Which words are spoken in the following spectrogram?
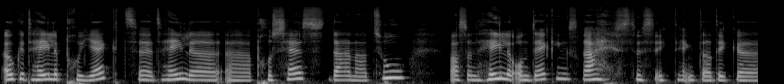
Ook het hele project, het hele uh, proces daarnaartoe was een hele ontdekkingsreis. Dus ik denk dat ik uh,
